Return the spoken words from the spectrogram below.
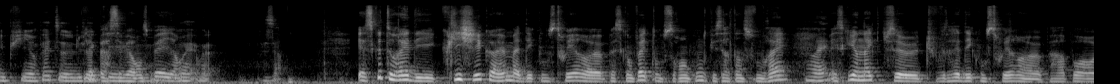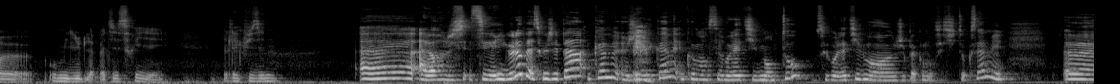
et puis en fait, euh, le La fait que- persévérance paye, hein. Ouais, voilà, c'est ça. Est-ce que tu aurais des clichés quand même à déconstruire euh, Parce qu'en fait, on se rend compte que certains sont vrais. Ouais. Est-ce qu'il y en a que tu, tu voudrais déconstruire euh, par rapport euh, au milieu de la pâtisserie et, et de la cuisine? Euh, alors c'est rigolo parce que j'ai pas, comme j'ai quand même commencé relativement tôt, c'est relativement, j'ai pas commencé si tôt que ça, mais euh,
